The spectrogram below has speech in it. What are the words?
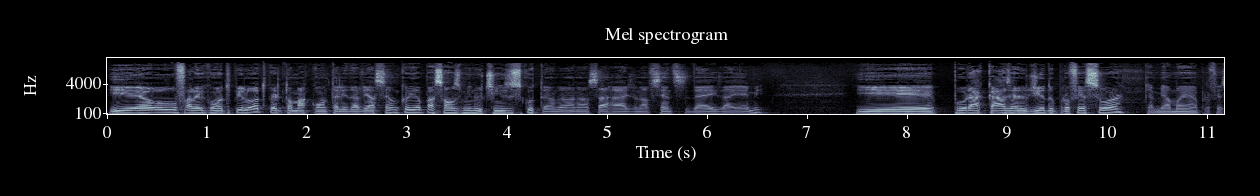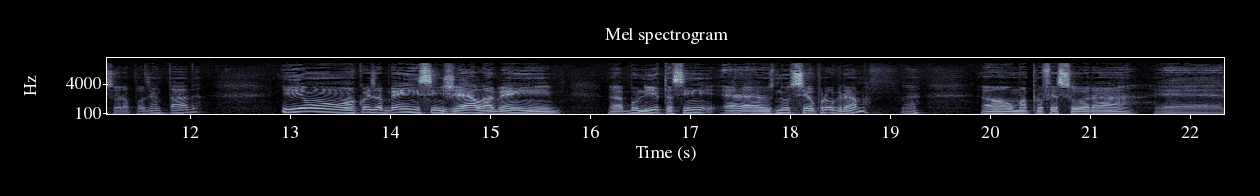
E eu falei com outro piloto para ele tomar conta ali da aviação que eu ia passar uns minutinhos escutando a nossa rádio 910 AM. E por acaso era o dia do professor, que a minha mãe é professora aposentada. E uma coisa bem singela, bem uh, bonita assim, é, no seu programa, né? Então, uma professora é,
